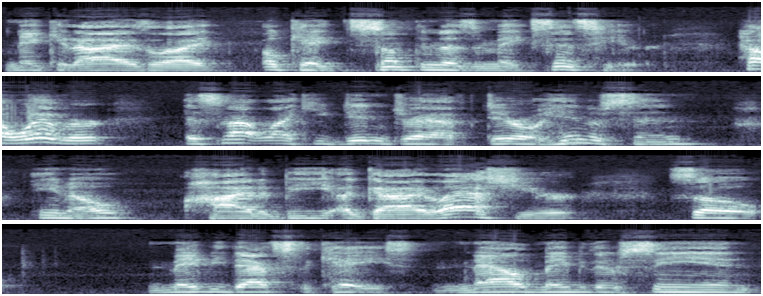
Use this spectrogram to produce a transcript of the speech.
naked eyes like, okay, something doesn't make sense here. However, it's not like you didn't draft Darrell Henderson, you know, high to be a guy last year. So maybe that's the case. Now maybe they're seeing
